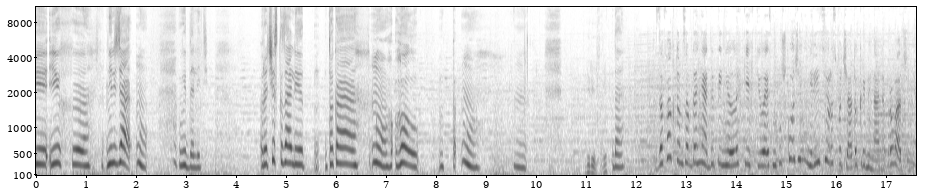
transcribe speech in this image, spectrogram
И их э, нельзя ну, выдалить. Врачи сказали только ну, гол, Ну, м, да. За фактом завдання дитині легких тілесних ушкоджень міліцію розпочато кримінальне провадження.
